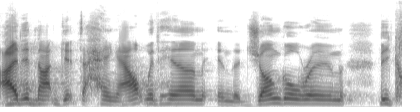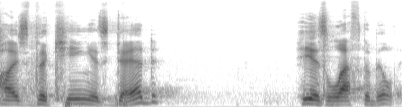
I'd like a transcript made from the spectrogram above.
I did not get to hang out with him in the jungle room because the king is dead. He has left the building.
